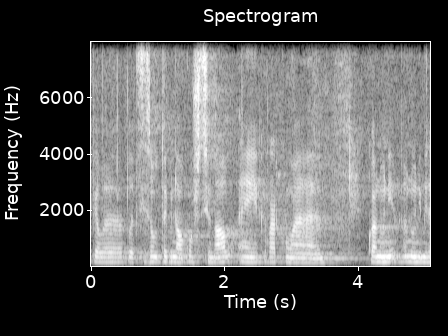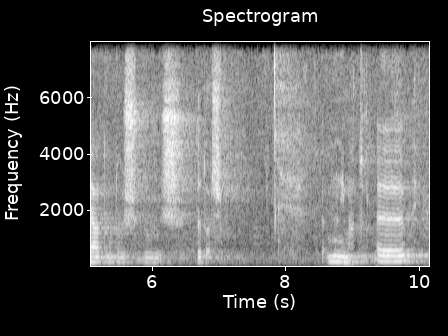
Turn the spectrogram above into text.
pela, pela, decisão do Tribunal Constitucional em acabar com a, com a anonimidade dos, dos dadores. Anonimato. Uh,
